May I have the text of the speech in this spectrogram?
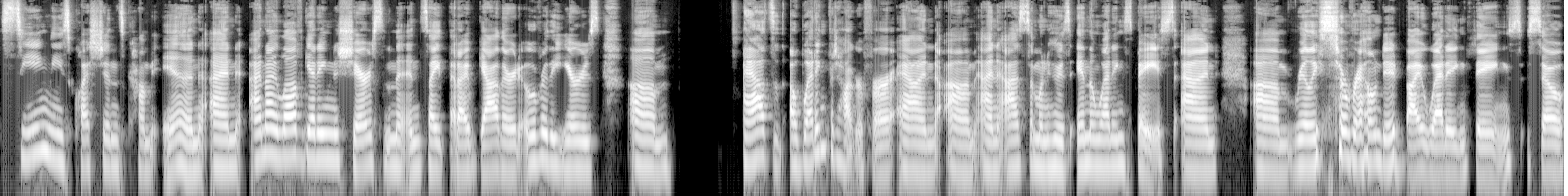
seeing these questions come in, and and I love getting to share some of the insight that I've gathered over the years. Um, as a wedding photographer and um, and as someone who's in the wedding space and um, really surrounded by wedding things, so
